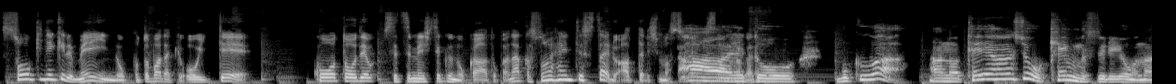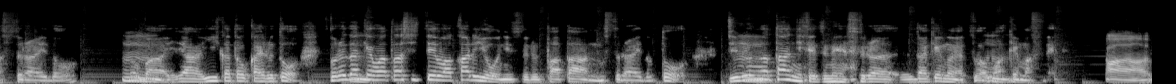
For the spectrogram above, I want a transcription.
想起できるメインの言葉だけ置いて、口頭で説明していくのかとか、なんかその辺ってスタイルあったりします？ああ、えっと、僕は、あの、提案書を兼務するようなスライドの場合、うんいや、言い方を変えると、それだけ渡して分かるようにするパターンのスライドと、自分が単に説明するだけのやつは分けますね。ああ、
